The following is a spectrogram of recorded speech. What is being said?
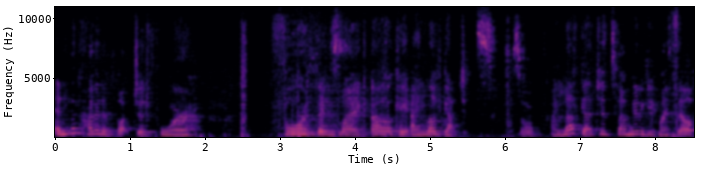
And even having a budget for for things like, oh, okay, I love gadgets. So I love gadgets, so I'm gonna give myself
